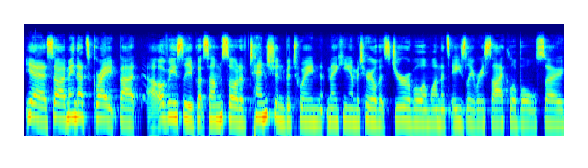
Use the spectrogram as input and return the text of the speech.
yeah, so I mean that's great, but obviously you've got some sort of tension between making a material that's durable and one that's easily recyclable. So,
